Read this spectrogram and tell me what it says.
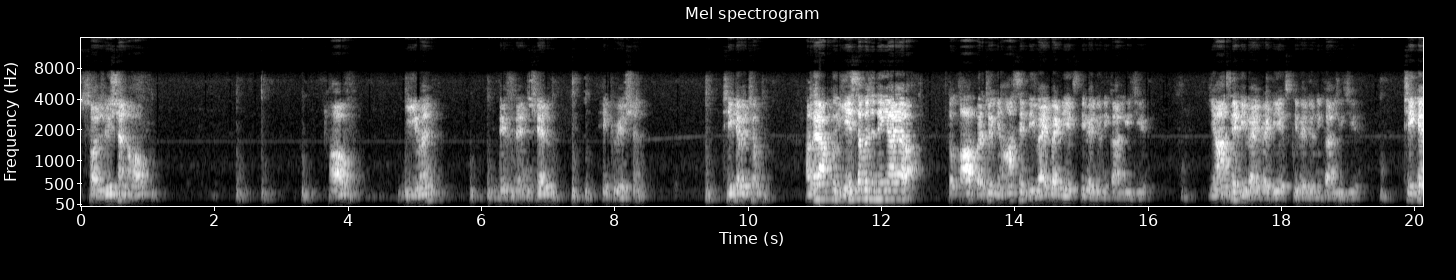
solution of of given differential equation ठीक है बच्चों? अगर आपको यह समझ नहीं आया तो आप बच्चों, यहाँ से dy बाई डी की वैल्यू निकाल लीजिए। यहाँ से dy बाई डी की वैल्यू निकाल लीजिए। ठीक है?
